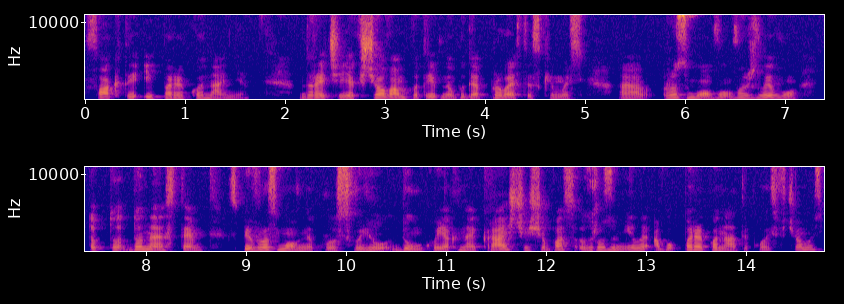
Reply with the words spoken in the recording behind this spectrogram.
факти і переконання. До речі, якщо вам потрібно буде провести з кимось е, розмову важливу, тобто донести співрозмовнику свою думку як найкраще, щоб вас зрозуміли або переконати когось в чомусь,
